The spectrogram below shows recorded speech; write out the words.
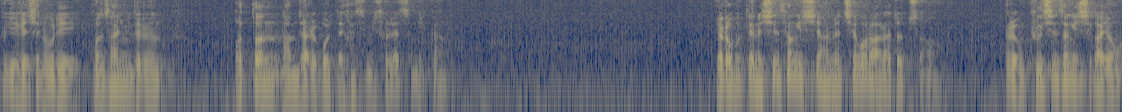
여기 계시는 우리 본사님들은 어떤 남자를 볼 때 가슴이 설렜습니까? 여러분 때는 신성희 씨 하면 최고로 알아줬죠. 여러분 그 신성희 씨가 영,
